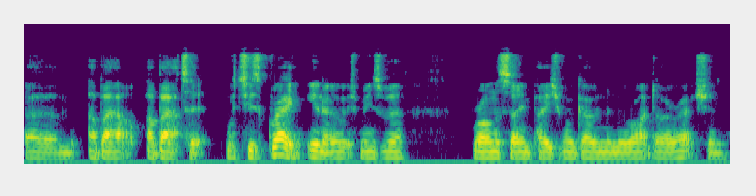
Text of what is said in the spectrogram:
um, about about it which is great you know which means we're we're on the same page and we're going in the right direction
